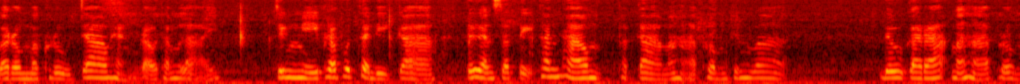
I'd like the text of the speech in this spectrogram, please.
บรมครูเจ้าแห่งเราทั้งหลาย จึงมีพระพุทธดีกาเตือนสติท่านเท้าพกามหาพรหมขึ้นว่า ดูกระมหาพรหม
